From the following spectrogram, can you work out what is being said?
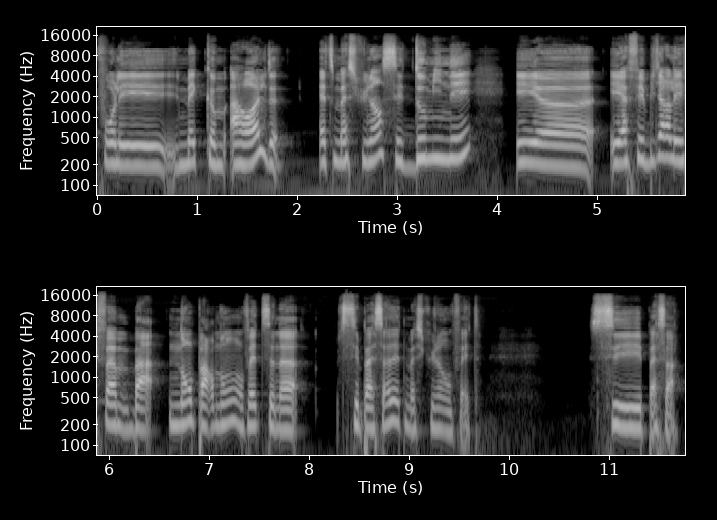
pour les mecs comme Harold, être masculin, c'est dominer et, euh, et affaiblir les femmes. Bah non, pardon, en fait, ça n'a. C'est pas ça d'être masculin en fait. C'est pas ça.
